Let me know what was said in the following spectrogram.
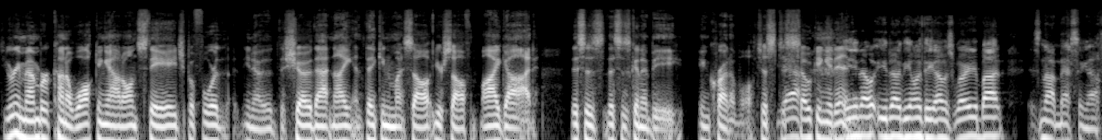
Do you remember kind of walking out on stage before the, you know the show that night and thinking to myself, yourself, my God, this is this is going to be incredible. Just just Yeah. soaking it in. And you know, you know, the only thing I was worried about is not messing up.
